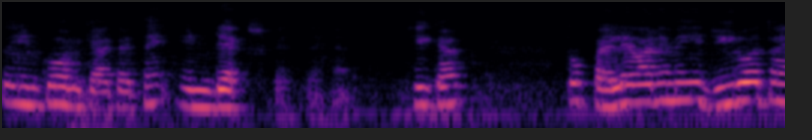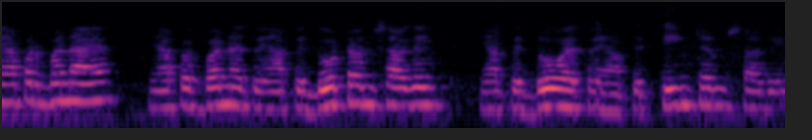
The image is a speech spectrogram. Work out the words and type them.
तो इनको हम क्या कहते हैं? इंडेक्स कहते हैं। ठीक है? तो पहले वाले में ये ज़ीरो है तो यहाँ पर वन आया। यहाँ पर वन है तो यहाँ पे दो टर्म्स आ गई। यहाँ पे दो है तो यहाँ पे तीन टर्म्स आ गई।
